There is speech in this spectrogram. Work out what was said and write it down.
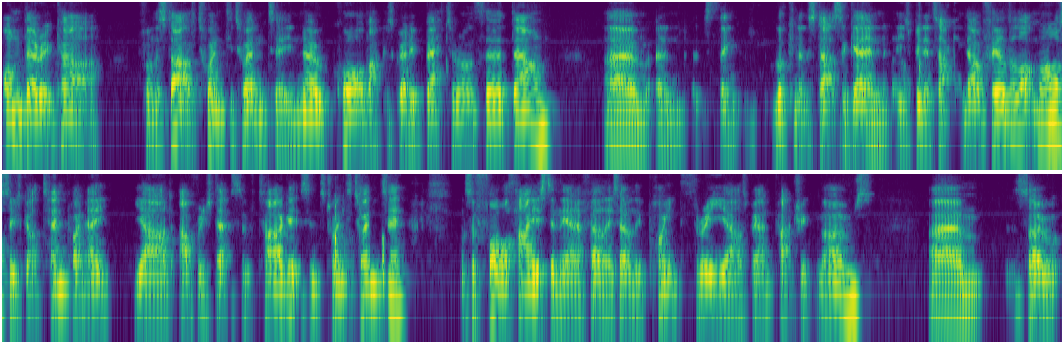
on Derek Carr from the start of 2020, no quarterback has graded better on third down. Um, and I think looking at the stats again, he's been attacking downfield a lot more. So he's got a 10.8 yard average depth of target since 2020. It's the fourth highest in the NFL, and it's only 0.3 yards behind Patrick Mahomes. Um, so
